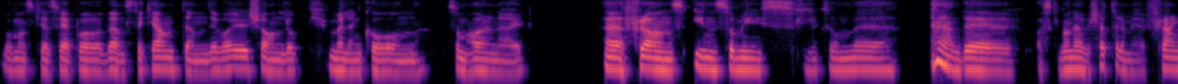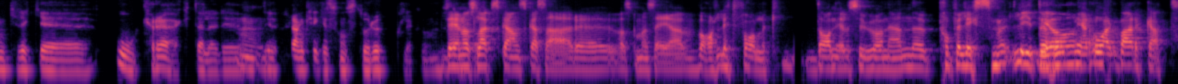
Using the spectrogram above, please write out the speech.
vad man ska säga på vänsterkanten, det var ju Jean-Luc Mélenchon som har den här eh, France Insoumise, liksom eh, det, vad ska man översätta det med? Frankrike okrökt eller det, Mm. det är Frankrike som står upp. Liksom. det är någon slags ganska så här, eh, vad ska man säga, vanligt folk. Daniel Suhonen, eh, populism, lite Ja. mer hårdbarkat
